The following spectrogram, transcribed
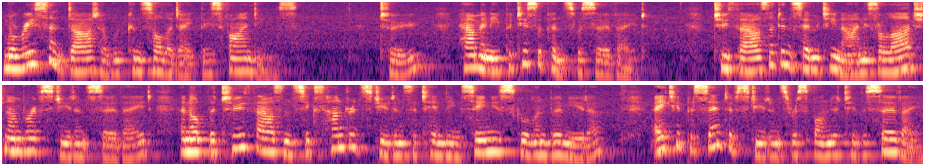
more recent data would consolidate these findings. 2. How many participants were surveyed? 2,079 is a large number of students surveyed, and of the 2,600 students attending senior school in Bermuda, 80% of students responded to the survey.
